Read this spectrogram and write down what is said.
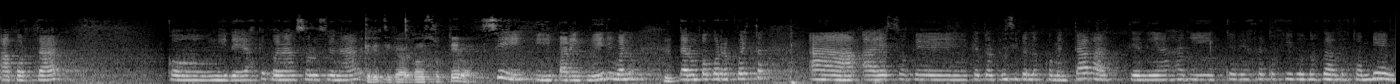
aportar con ideas que puedan solucionar. Crítica constructiva. Sí, y para incluir y bueno, dar un poco respuesta a, a eso que, que tú al principio nos comentabas. Tenías allí que habías recogido unos datos también.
